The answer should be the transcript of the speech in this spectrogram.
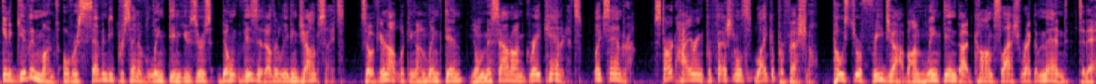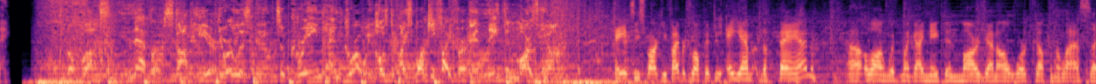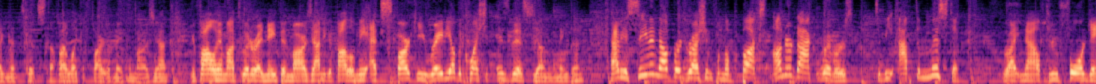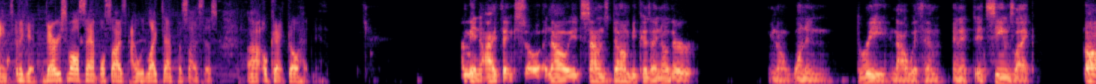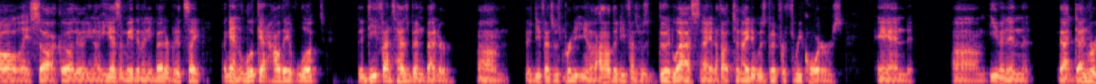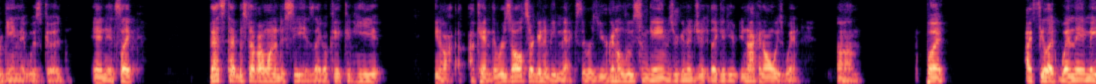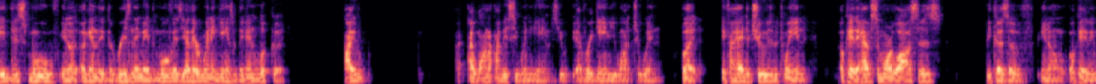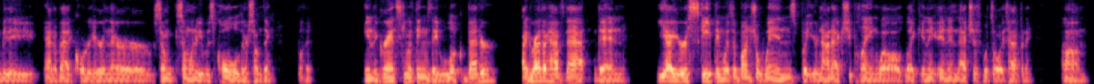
In a given month, over 70% of LinkedIn users don't visit other leading job sites. So if you're not looking on LinkedIn, you'll miss out on great candidates like Sandra. Start hiring professionals like a professional. Post your free job on LinkedIn.com slash recommend today. The Bucks never stop here. You're listening to Green and Growing, hosted by Sparky Fifer and Nathan Marzion. Hey, it's Sparky Fifer, 1250 AM The Fan, uh, along with my guy Nathan Marzion, all worked up in the last segment. Good stuff. I like a fired up Nathan Marzion. You can follow him on Twitter at Nathan Marzion. You can follow me at Sparky Radio. The question is this, young Nathan. Have you seen enough regression from the Bucks under Doc Rivers to be optimistic right now through four games? And again, very small sample size. I would like to emphasize this. Uh, okay, go ahead, Nathan. I mean, I think so. Now it sounds dumb because I know they're, you know, one in three now with him, and it it seems like, oh, they suck. Oh, they're you know he hasn't made them any better. But it's like again, look at how they've looked. The defense has been better. Um, the defense was pretty. You know, I thought the defense was good last night. I thought tonight it was good for three quarters, and um, even in that Denver game, it was good. And it's like that's type of stuff I wanted to see. Is like, okay, can he you know, again, the results are going to be mixed. There was, you're going to lose some games. You're going to like you're, you're not going to always win. Um, but I feel like when they made this move, you know, again, they, the reason they made the move is yeah, they were winning games, but they didn't look good. I I want to obviously win games. You every game you want to win, but if I had to choose between, okay, they have some more losses because of you know, okay, maybe they had a bad quarter here and there, or some someone who was cold or something, but in the grand scheme of things, they look better. I'd rather have that than yeah, you're escaping with a bunch of wins, but you're not actually playing well. Like, and and, and that's just what's always happening. Um,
